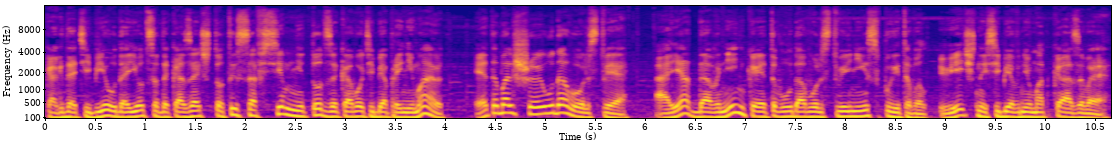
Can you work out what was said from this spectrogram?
Когда тебе удается доказать, что ты совсем не тот, за кого тебя принимают, это большое удовольствие, а я давненько этого удовольствия не испытывал, вечно себе в нем отказывая.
